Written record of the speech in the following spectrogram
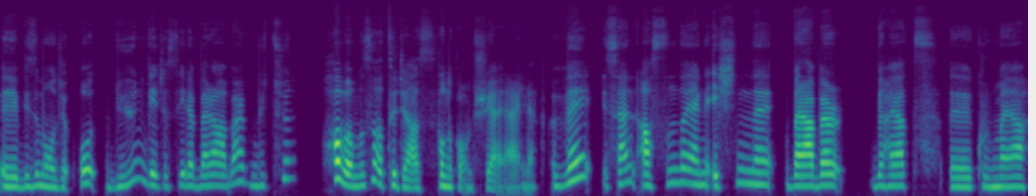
eee, bizim olacak. O düğün gecesiyle beraber bütün havamızı atacağız konu komşuya yani. Ve sen aslında, yani, eşinle beraber bir hayat, eee, kurmaya,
